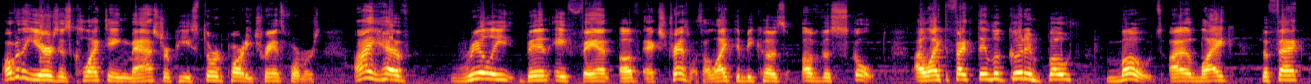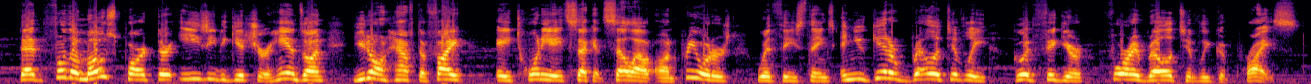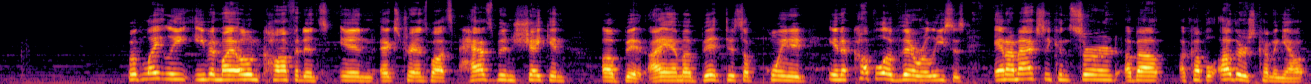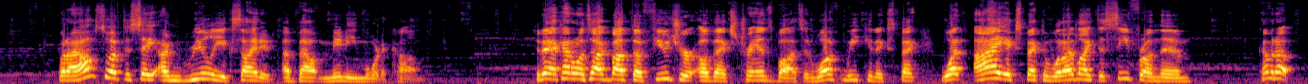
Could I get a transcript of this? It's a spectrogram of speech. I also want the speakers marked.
Speaker 1: Over the years, as collecting Masterpiece third party Transformers, I have really been a fan of X Transbots. I like them because of the sculpt. I like the fact that they look good in both modes. I like the fact that for the most part, they're easy to get your hands on. You don't have to fight a 28 second sellout on pre orders with these things, and you get a relatively good figure for a relatively good price. But lately, even my own confidence in X Transbots has been shaken a bit. I am a bit disappointed in a couple of their releases, and I'm actually concerned about a couple others coming out. But I also have to say I'm really excited about many more to come. Today I kind of want to talk about the future of X Transbots and what we can expect, what I expect and what I'd like to see from them coming up.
